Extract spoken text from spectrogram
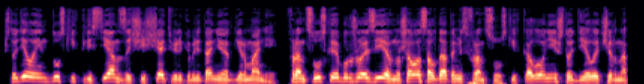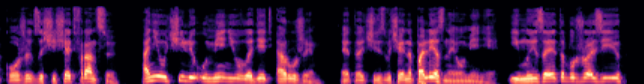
что дело индусских крестьян защищать Великобританию от Германии. Французская буржуазия внушала солдатам из французских колоний, что дело чернокожих защищать Францию. Они учили умению владеть оружием. Это чрезвычайно полезное умение, и мы за это буржуазию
